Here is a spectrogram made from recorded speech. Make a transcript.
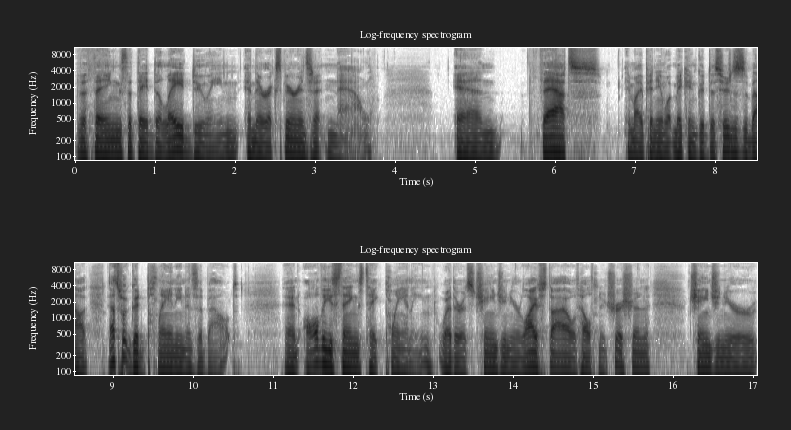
the things that they delayed doing and they're experiencing it now. And that's, in my opinion, what making good decisions is about. That's what good planning is about. And all these things take planning, whether it's changing your lifestyle with health nutrition, changing your,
